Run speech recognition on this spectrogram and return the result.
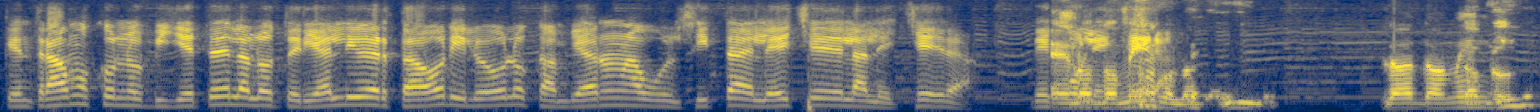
que entrábamos con los billetes de la Lotería del Libertador y luego lo cambiaron a bolsita de leche de la lechera. De Eh, los domingos, los domingos. Los domingos. Domingos,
